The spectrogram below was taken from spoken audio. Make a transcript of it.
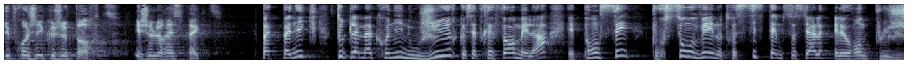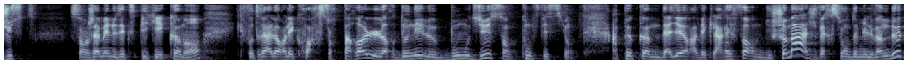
du projet que je porte et je le respecte. Pas de panique, toute la Macronie nous jure que cette réforme est là et pensée pour sauver notre système social et le rendre plus juste sans jamais nous expliquer comment. Il faudrait alors les croire sur parole, leur donner le bon Dieu sans confession. Un peu comme d'ailleurs avec la réforme du chômage, version 2022,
